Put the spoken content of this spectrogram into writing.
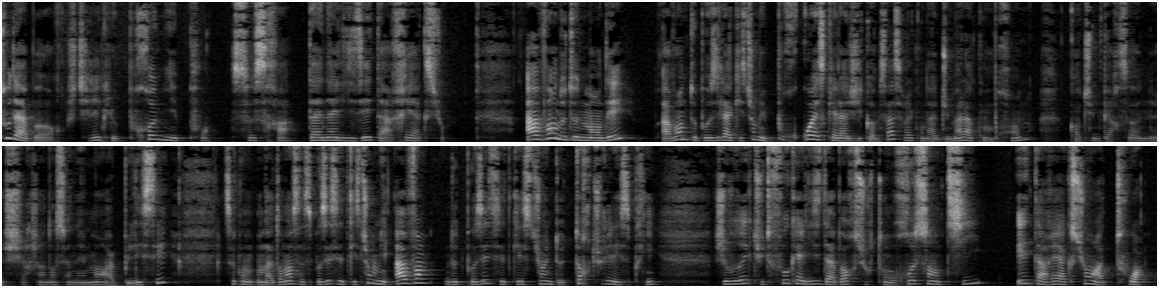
Tout d'abord, je dirais que le premier point, ce sera d'analyser ta réaction. Avant de te demander, avant de te poser la question, mais pourquoi est-ce qu'elle agit comme ça C'est vrai qu'on a du mal à comprendre quand une personne cherche intentionnellement à blesser. C'est qu'on a tendance à se poser cette question, mais avant de te poser cette question et de te torturer l'esprit, je voudrais que tu te focalises d'abord sur ton ressenti et ta réaction à toi.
